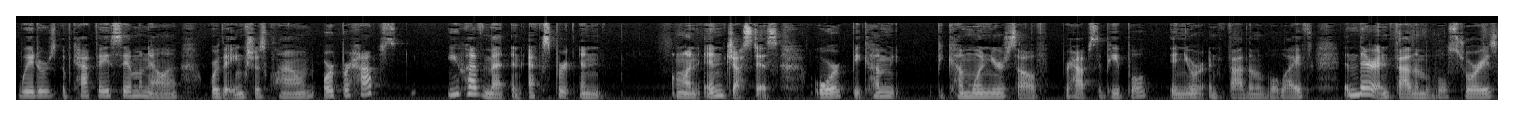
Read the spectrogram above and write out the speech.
waiters of Cafe Salmonella, or the anxious clown, or perhaps you have met an expert in on injustice or become become one yourself. Perhaps the people in your unfathomable life and their unfathomable stories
